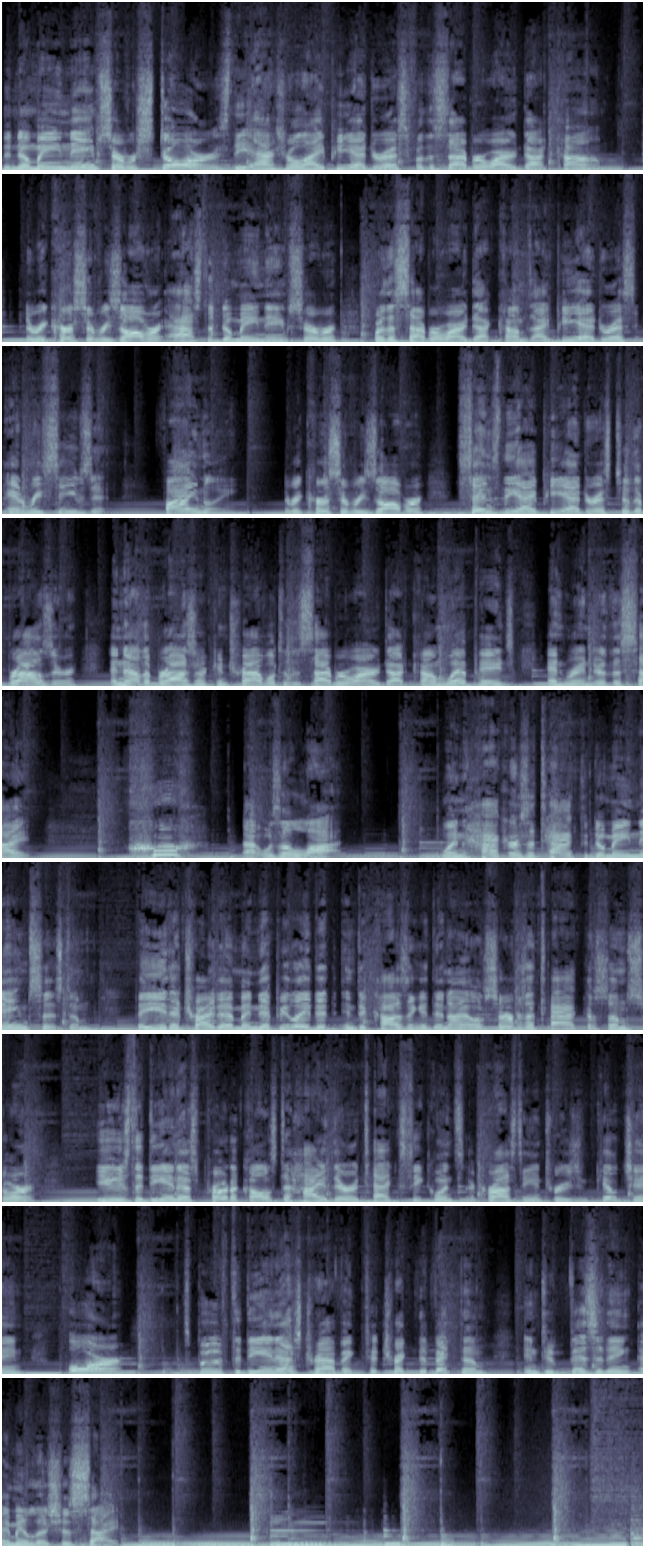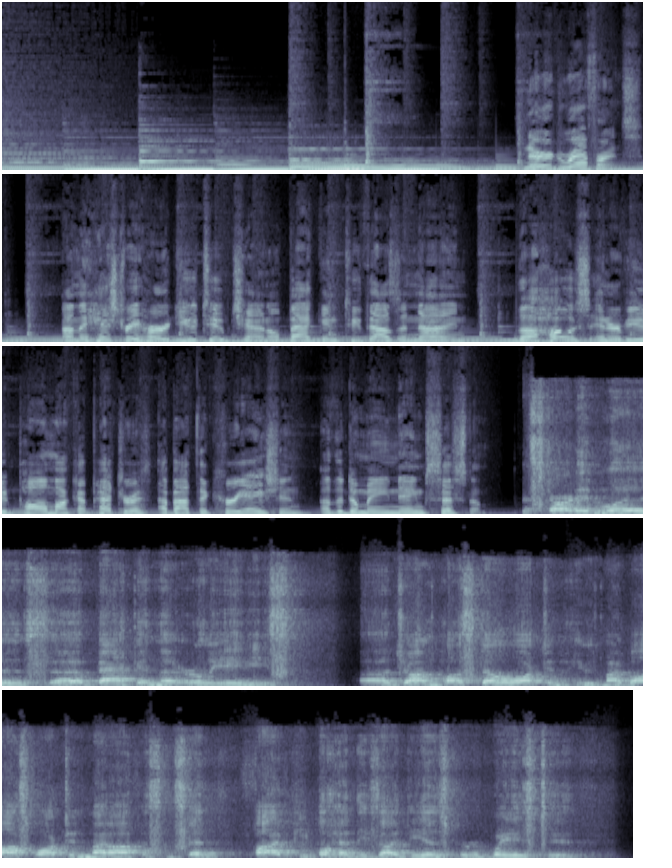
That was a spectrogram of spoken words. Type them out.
The domain name server stores the actual IP address for the cyberwire.com. The recursive resolver asks the domain name server for the cyberwire.com's IP address and receives it. Finally, the recursive resolver sends the IP address to the browser, and now the browser can travel to the cyberwire.com webpage and render the site. Whew, that was a lot. When hackers attack the domain name system, they either try to manipulate it into causing a denial of service attack of some sort, use the DNS protocols to hide their attack sequence across the intrusion kill chain, or spoof the DNS traffic to trick the victim into visiting a malicious site. Reference. On the History Heard YouTube channel back in 2009, the host interviewed Paul Mockapetris about the creation of the domain name system. It started was uh, back in the early 80s. Uh, Jon Postel walked in, he was my boss, walked into my office and said five people had these ideas for ways to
